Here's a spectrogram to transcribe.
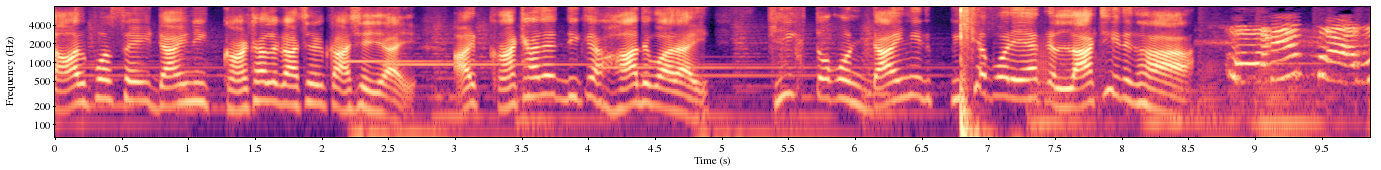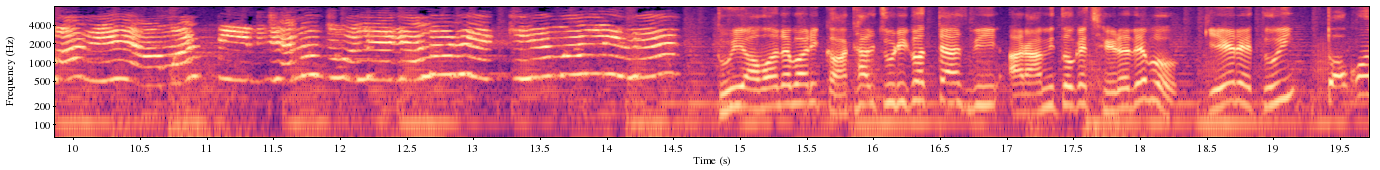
তারপর সেই ডাইনি কাঁঠাল গাছের কাছে যায় আর কাঁঠালের দিকে হাত বাড়ায়। ঠিক তখন ডাইনির পিঠে পড়ে এক লাঠির ঘা। ওরে বাবা রে আমার পিঠ যেন জ্বলে গেল রে কে মারলি রে? তুই আমাদের বাড়ি কাঁঠাল চুরি করতে আসবি আর আমি তোকে ছেড়ে দেব। কে রে তুই? তখন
